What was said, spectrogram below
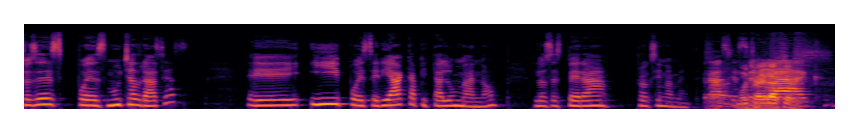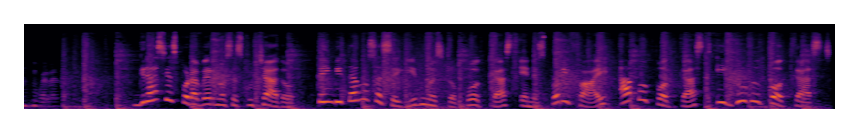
Entonces, pues muchas gracias. Eh, y pues sería Capital Humano. Los espera próximamente. Gracias. Muchas Eriac. gracias. Gracias por habernos escuchado. Te invitamos a seguir nuestro podcast en Spotify, Apple Podcast y Google Podcasts.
